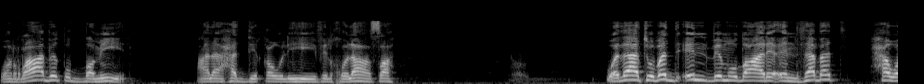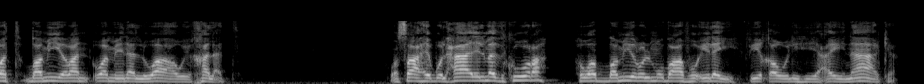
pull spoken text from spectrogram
والرابط الضمير على حد قوله في الخلاصة وذات بدء بمضارع ثبت حوت ضميرا ومن الواو خلت. وصاحب الحال المذكورة هو الضمير المضاف إليه في قوله عيناك.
